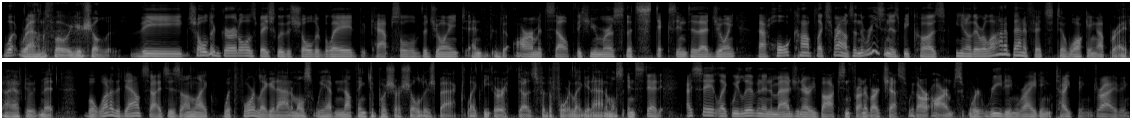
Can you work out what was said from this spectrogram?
What rounds forward your shoulders? The shoulder girdle is basically the shoulder blade, the capsule of the joint, and the arm itself, the humerus that sticks into that joint. That whole complex rounds. And the reason is because, you know, there are a lot of benefits to walking upright, I have to admit. But one of the downsides is, unlike with four legged animals, we have nothing to push our shoulders back like the earth does for the four legged animals. Instead, I say like we live in an imaginary box in front of our chest with our arms. We're reading, writing, typing, driving.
